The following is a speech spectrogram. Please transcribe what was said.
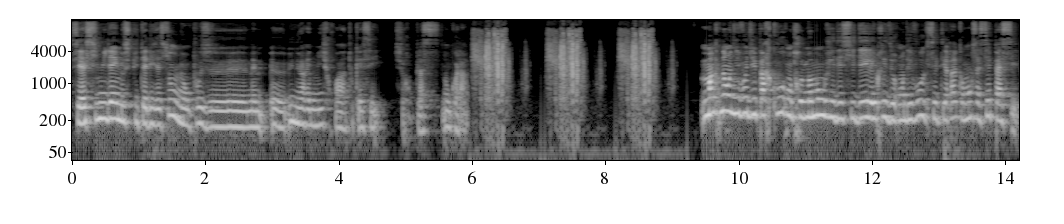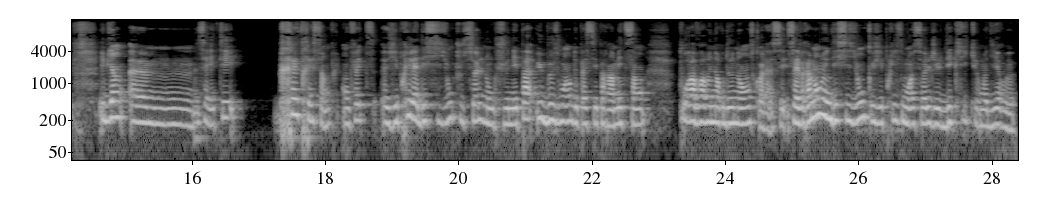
c'est assimilé à une hospitalisation, mais on pose même une heure et demie, je crois, tout casser sur place. Donc voilà. Maintenant, au niveau du parcours, entre le moment où j'ai décidé, les prises de rendez-vous, etc., comment ça s'est passé? Eh bien, euh, ça a été très très simple. En fait, j'ai pris la décision toute seule, donc je n'ai pas eu besoin de passer par un médecin pour avoir une ordonnance. C'est vraiment une décision que j'ai prise moi seule. J'ai le déclic, on va dire, euh,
